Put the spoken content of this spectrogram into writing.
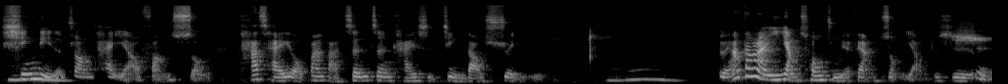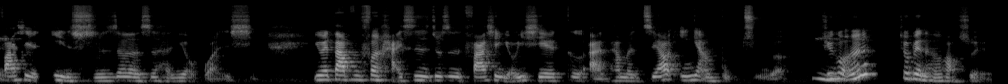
心理的状态也要放松，他才有办法真正开始进到睡眠。哦，对啊，当然营养充足也非常重要。就是发现饮食真的是很有关系，因为大部分还是就是发现有一些个案，他们只要营养补足了，结果嗯就变得很好睡了。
